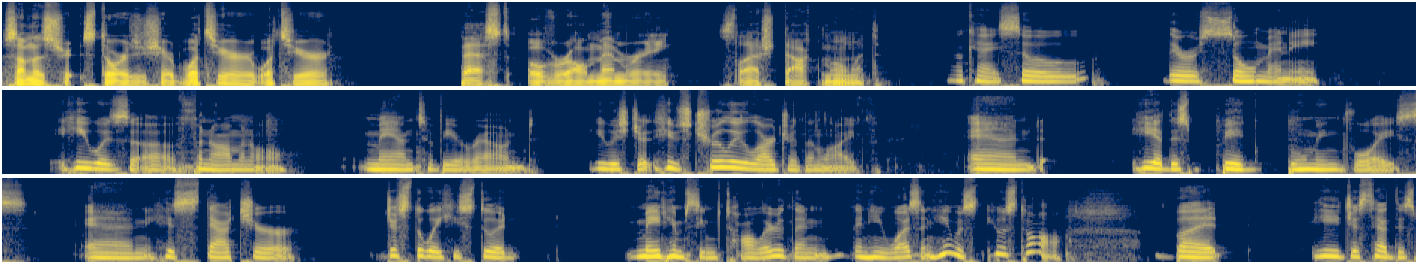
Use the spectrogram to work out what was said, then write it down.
some of the stories you shared, what's your what's your best overall memory slash Doc moment? Okay, so there are so many. He was a phenomenal man to be around. He was just he was truly larger than life. And he had this big booming voice, and his stature, just the way he stood, made him seem taller than than he was, and he was he was tall, but he just had this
